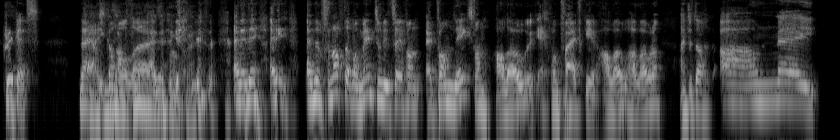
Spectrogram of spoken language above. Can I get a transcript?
cricket. Nou ja, Ja, je kan wel. eh, en, ik en, ik- en dan vanaf dat moment toen dit zei van er kwam niks van hallo, ik echt van vijf keer hallo, hallo dan. En toen dacht ik, oh nee,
